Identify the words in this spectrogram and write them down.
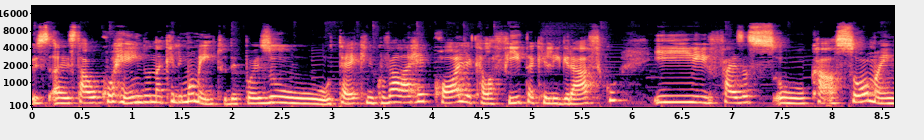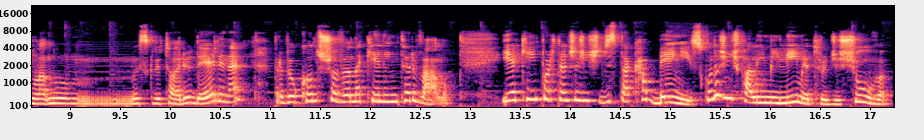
está ocorrendo naquele momento. Depois o técnico vai lá, recolhe aquela fita, aquele gráfico e faz a, o, a soma em, lá no, no escritório dele, né? Para ver o quanto choveu naquele intervalo. E aqui é importante a gente destacar bem isso. Quando a gente fala em milímetro de chuva,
